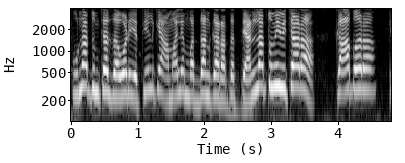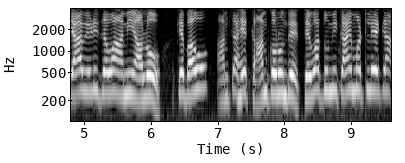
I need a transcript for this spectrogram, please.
पुन्हा तुमच्या जवळ येतील की आम्हाला मतदान करा. तर त्यांना तुम्ही विचारा का बरं? त्यावेळी जेव्हा आम्ही आलो की भाऊ आमचं हे काम करून दे. तेव्हा तुम्ही काय म्हटले? का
